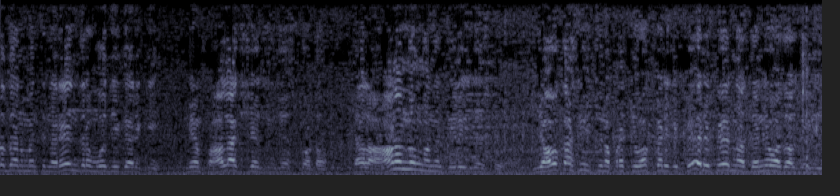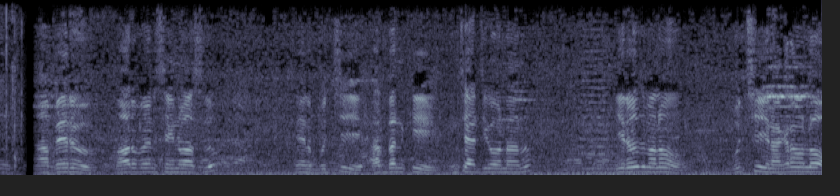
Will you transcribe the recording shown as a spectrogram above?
ప్రధానమంత్రి నరేంద్ర మోదీ గారికి మేము పాలాక్షేత్రం చేసుకోవటం చాలా ఆనందంగా ఉందని తెలియజేస్తూ ఈ అవకాశం ఇచ్చిన ప్రతి ఒక్కరికి పేరు పేరు నా ధన్యవాదాలు తెలియజేస్తూ. నా పేరు మారుబోయిన శ్రీనివాసులు. నేను బుచ్చి అర్బన్కి ఇన్ఛార్జిగా ఉన్నాను. ఈరోజు మనం బుచ్చి నగరంలో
